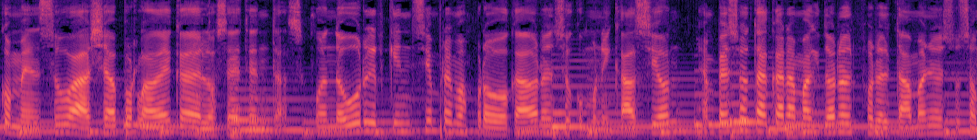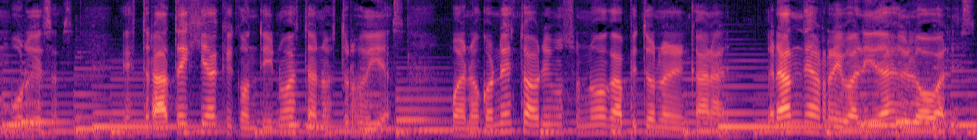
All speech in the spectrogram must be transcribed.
comenzó allá por la década de los 70, cuando Burger King, siempre más provocador en su comunicación, empezó a atacar a McDonald's por el tamaño de sus hamburguesas, estrategia que continúa hasta nuestros días. Bueno, con esto abrimos un nuevo capítulo en el canal, Grandes Rivalidades Globales.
